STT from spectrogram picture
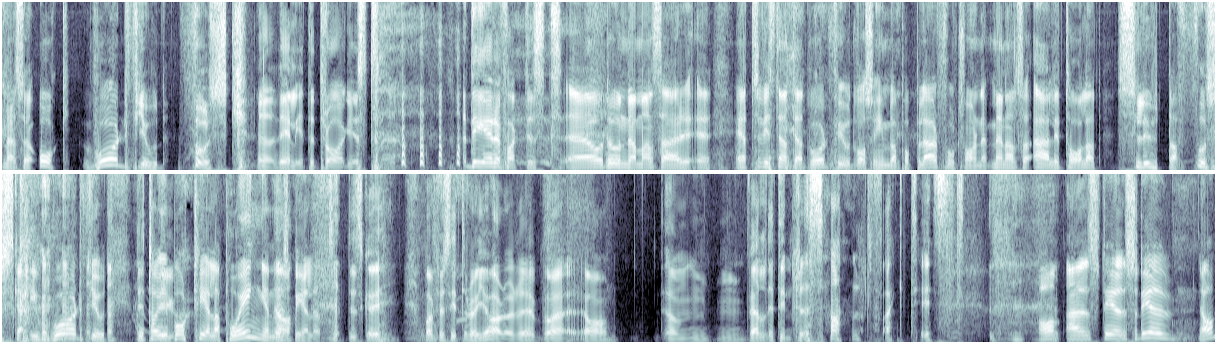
Men så, och Wordfeud, fusk. Ja, det är lite tragiskt. Det är det faktiskt. Eh, Och då undrar man så här. eh, Ett så visste jag inte att Wordfeud var så himla populär fortfarande. Men alltså ärligt talat, sluta fuska i Wordfeud. Det tar ju bort hela poängen med Ja. spelet. Du ska ju, varför sitter du och gör det? Det bara, ja, mm, mm, väldigt intressant faktiskt. Ja, eh, så det, så det, ja,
